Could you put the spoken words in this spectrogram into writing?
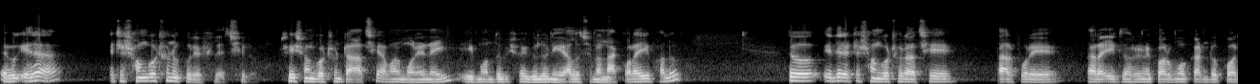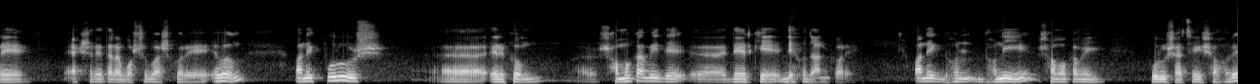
এবং এরা এটা সংগঠনও করে ফেলেছিল। সেই সংগঠনটা আছে আমার মনে নেই এই মন্দ বিষয়গুলো নিয়ে আলোচনা না করাই ভালো। তো এদের একটা সংগঠন আছে তারপরে তারা এই ধরনের কর্মকাণ্ড করে একসাথে তারা বসবাস করে এবং অনেক পুরুষ এরকম আহ, সমকামীদের আহ, দেহদান করে। অনেক ধন- ধনী সমকামী পুরুষ আছে এই শহরে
